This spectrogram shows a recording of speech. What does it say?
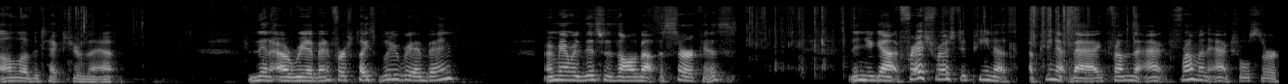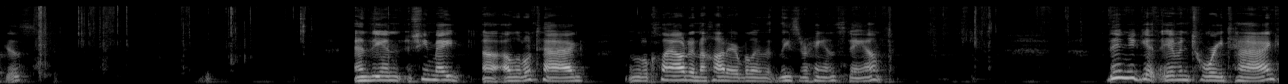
I love the texture of that. Then a ribbon, first place blue ribbon. Remember, this was all about the circus. Then you got fresh roasted peanuts, a peanut bag from the from an actual circus. And then she made uh, a little tag, a little cloud and a hot air balloon. That these are hand stamped. Then you get inventory tag,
